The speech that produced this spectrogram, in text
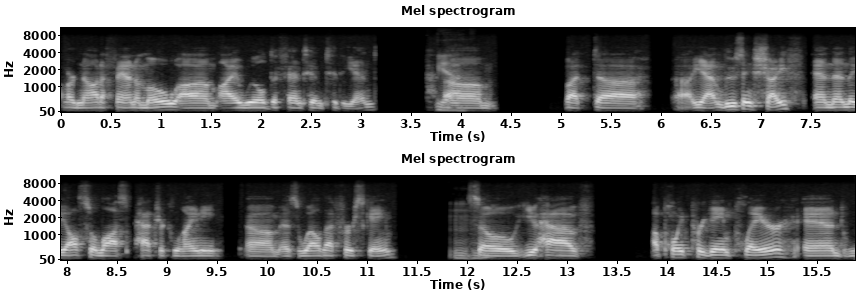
are not a fan of Mo, um, I will defend him to the end. yeah Um, but uh, uh, yeah, losing Scheif, and then they also lost Patrik Laine um, as well that first game. mhm. So you have a point per game player, and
